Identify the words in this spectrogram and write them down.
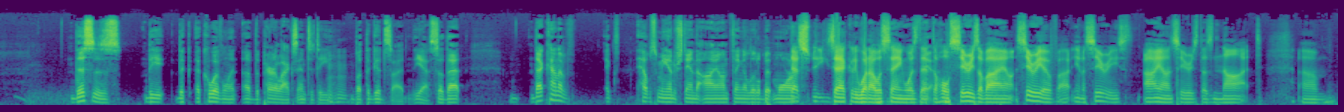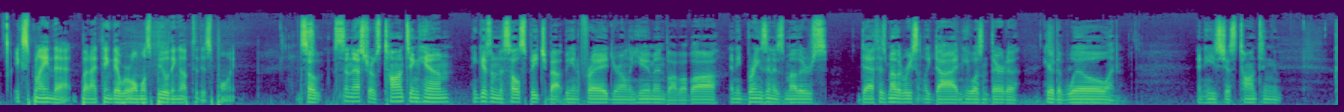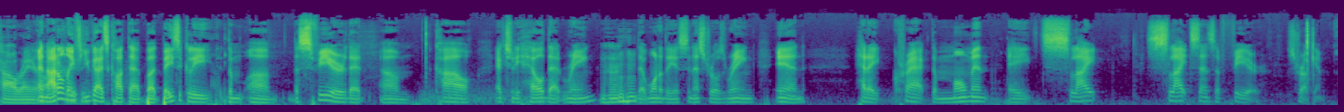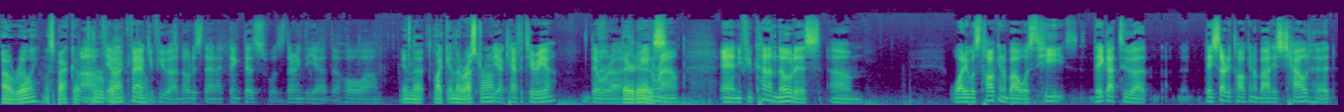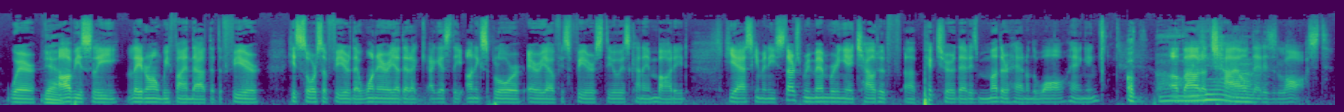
this is the the equivalent of the parallax entity, Mhm. but the good side. Yeah. So that that kind of ex- helps me understand the ion thing a little bit more. That's exactly what I was saying. Was that Yeah. the whole series of Ion, series of uh, you know series Ion series does not um, explain that, but I think they were almost building up to this point. So Sinestro's taunting him. He gives him this whole speech about being afraid, you're only human, blah blah blah, and he brings in his mother's death. His mother recently died, and he wasn't there to hear the will, and and he's just taunting Kyle Rayner. and like I don't know if you guys caught that, but basically the um, the sphere that um, Kyle actually held that ring, Mhm. Mhm. that one of the Sinestro's ring in, had a crack the moment a slight slight sense of fear struck him. Oh, really? Let's back up. Um, We're yeah, in fact, now. if you uh, notice that, I think this was during the uh, the whole um, in the like in the restaurant. yeah cafeteria. They were uh, There It is around, and if you kind of notice, um, what he was talking about was he they got to uh, they started talking about his childhood, where Yeah. obviously later on we find out that the fear, his source of fear, that one area that I, I guess the unexplored area of his fear still is kind of embodied. He asks him, and he starts remembering a childhood uh, picture that his mother had on the wall hanging Of- oh, about a child that is lost.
